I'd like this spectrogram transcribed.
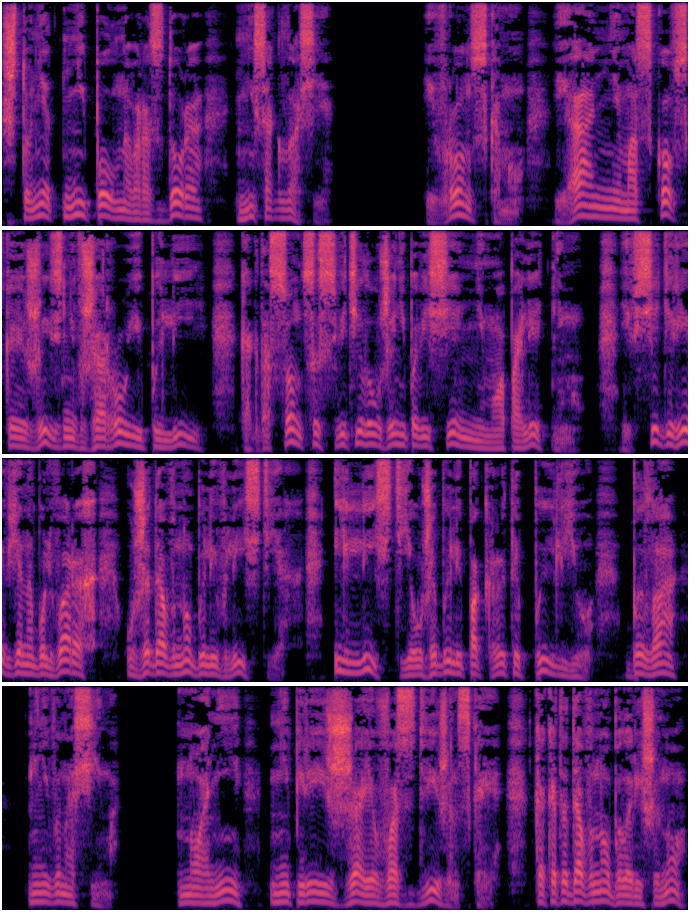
что нет ни полного раздора, ни согласия. И Вронскому, и Анне московская жизнь в жару и пыли, когда солнце светило уже не по-весеннему, а по-летнему, и все деревья на бульварах уже давно были в листьях, и листья уже были покрыты пылью, была невыносима но они, не переезжая в Воздвиженское, как это давно было решено,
